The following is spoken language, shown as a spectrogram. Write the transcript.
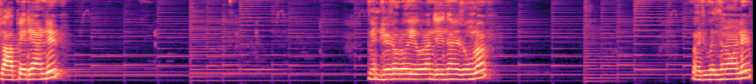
స్లాప్ ఏరియా అండి? వెంటిలేటర్ కూడా ఇవ్వడం జరిగిందండి రూమ్లో. బయటకు వెళ్తున్నామండి.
